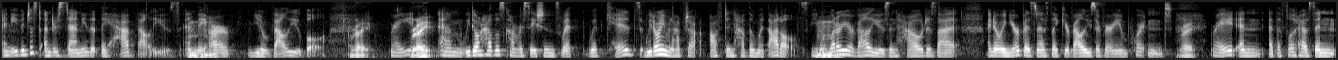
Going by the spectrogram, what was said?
and even just understanding that they have values and they are, you know, valuable, right, right? Mm-hmm. Right. And we don't have those conversations with with kids. We don't even have to often have them with adults. You know, what are Mm. your values and how does that? I know in your business, like your values are very important, Right. Right, and at the Float House and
